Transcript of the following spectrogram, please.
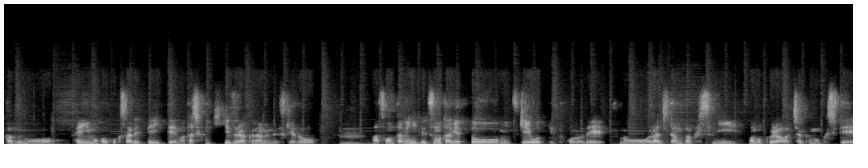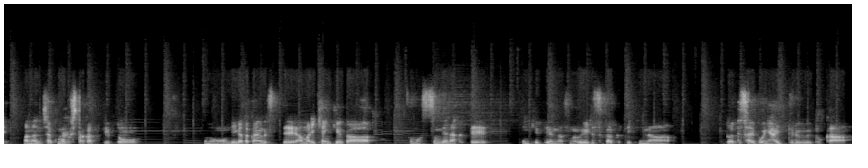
株も変異も報告されていて、まあ、確かに聞きづらくなるんですけど、うん。まあ、そのために別のターゲットを見つけようっていうところで、そのラジタンパク質に、まあ、僕らは着目して、まあ、なんで着目したかっていうと、その B 型肝炎ウイルスってあまり研究がその進んでなくて、研究っていうのはそのウイルス学的な、どうやって細胞に入ってるとか、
